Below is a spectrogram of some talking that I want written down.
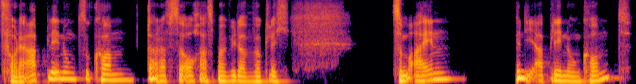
vor der Ablehnung zu kommen, da darfst du auch erstmal wieder wirklich zum einen, wenn die Ablehnung kommt,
